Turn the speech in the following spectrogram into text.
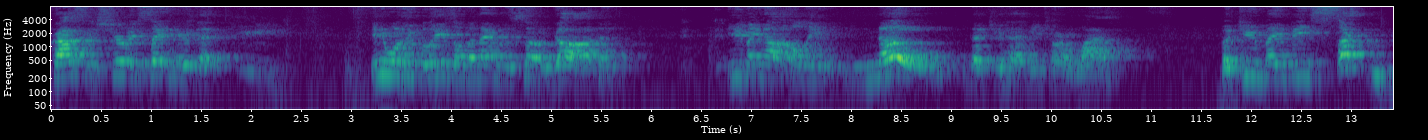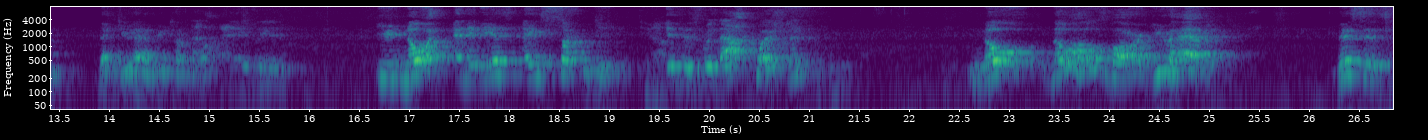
Christ is surely saying here that anyone who believes on the name of the Son of God, you may not only know that you have eternal life, but you may be certain that you have eternal life. Amen. You know it, and it is a certainty. Yeah. It is without question. No, no holds barred. You have it. This is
